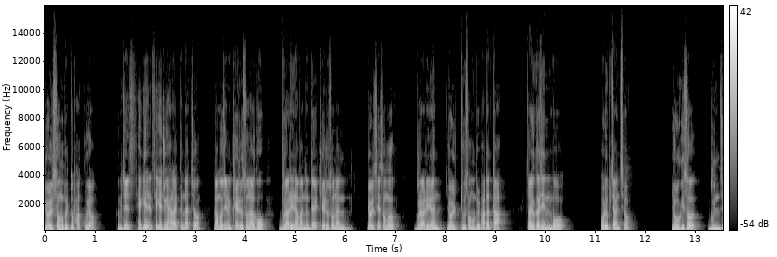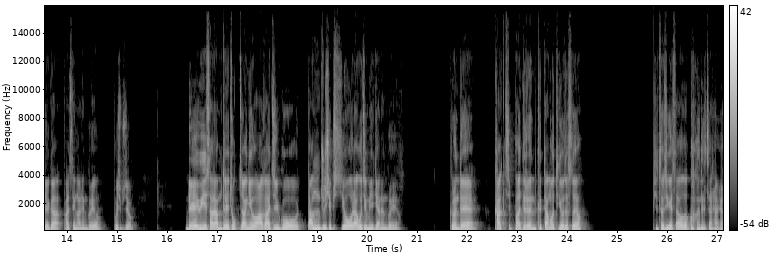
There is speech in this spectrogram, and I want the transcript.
열 성읍을 또 받고요. 그럼 이제 세개 중에 하나 끝났죠? 나머지는 게르손하고 무라리 남았는데 게르손은 열세 성읍, 무라리는 열두 성읍을 받았다. 자 여기까지는 뭐 어렵지 않죠? 여기서 문제가 발생하는 거예요. 보십시오. 레위 사람들의 족장이 와가지고 땅 주십시오라고 지금 얘기하는 거예요. 그런데 각 지파들은 그 땅 어떻게 얻었어요? 피 터지게 싸워갖고 얻었잖아요.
